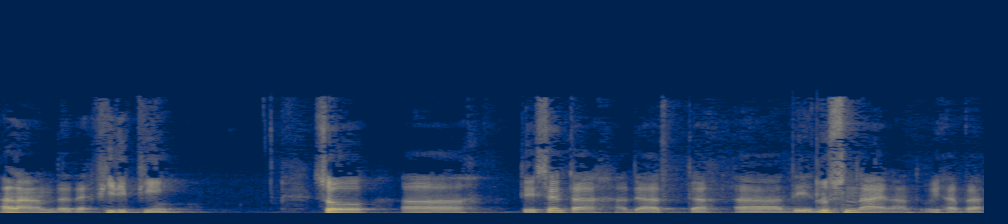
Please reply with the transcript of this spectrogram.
around the Philippines. So the center that uh, the Luzon Island, we have a,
